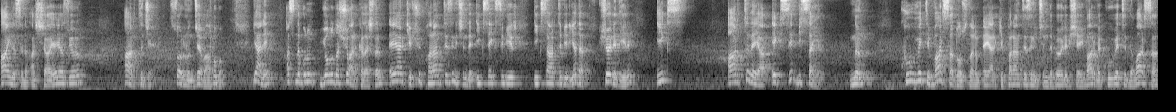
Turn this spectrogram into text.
Aynısını aşağıya yazıyorum. Artı c. Sorunun cevabı bu. Yani aslında bunun yolu da şu arkadaşlarım. Eğer ki şu parantezin içinde x eksi 1, x artı 1 ya da şöyle diyelim. x artı veya eksi bir sayının kuvveti varsa dostlarım eğer ki parantezin içinde böyle bir şey var ve kuvveti de varsa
